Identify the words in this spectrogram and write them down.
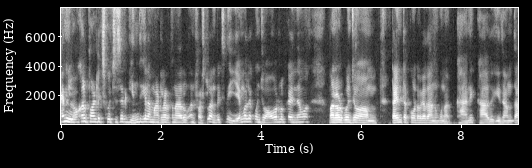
కానీ లోకల్ పాలిటిక్స్కి వచ్చేసరికి ఎందుకు ఇలా మాట్లాడుతున్నారు అని ఫస్ట్లో అనిపించింది. ఏమోలే కొంచెం ఓవర్లుక్ అయిందేమో మనోడు కొంచెం టైం తక్కువ ఉంటుంది కదా అనుకున్నారు. కానీ కాదు ఇదంతా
